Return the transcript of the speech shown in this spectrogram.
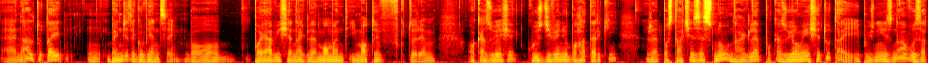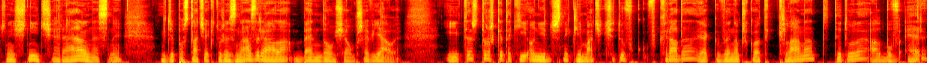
E, no ale tutaj mm, będzie tego więcej, bo pojawi się nagle moment i motyw, w którym okazuje się ku zdziwieniu bohaterki, że postacie ze snu nagle pokazują jej się tutaj i później znowu zacznie śnić realne sny, gdzie postacie, które zna z reala, będą się przewijały. I też troszkę taki oniryczny klimacik się tu wkrada, jak w na przykład Klanat tytule albo w R,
